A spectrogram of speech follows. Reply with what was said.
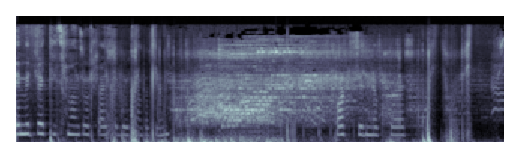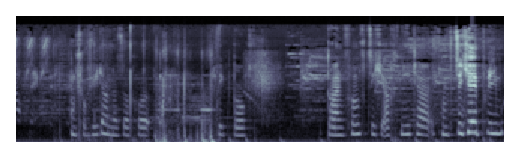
Ey, mit Jackie kann man so scheiße Gegner besiegen. Trotzdem eine Quest. Und schon wieder eine Sache. Big Box. 53, 8 Nita, 50 El Primo,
